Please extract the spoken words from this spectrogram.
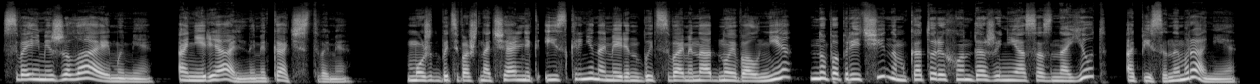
своими желаемыми, а не реальными качествами. Может быть, ваш начальник искренне намерен быть с вами на одной волне, но по причинам, которых он даже не осознает, описанным ранее,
